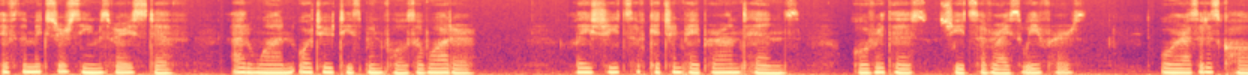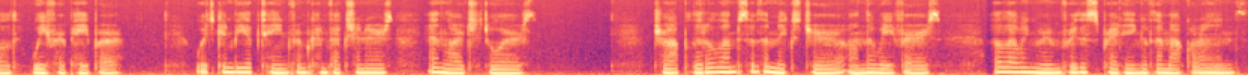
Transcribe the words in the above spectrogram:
If the mixture seems very stiff, add one or two teaspoonfuls of water. Lay sheets of kitchen paper on tins, over this sheets of rice wafers, or as it is called, wafer paper, which can be obtained from confectioners and large stores. Drop little lumps of the mixture on the wafers allowing room for the spreading of the macarons.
